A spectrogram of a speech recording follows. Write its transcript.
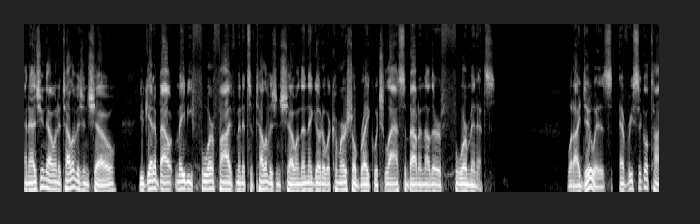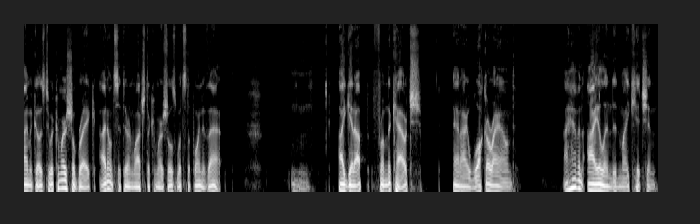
And as you know, in a television show, you get about maybe four or five minutes of television show, and then they go to a commercial break, which lasts about another four minutes. What I do is every single time it goes to a commercial break, I don't sit there and watch the commercials. What's the point of that? I get up from the couch and I walk around. I have an island in my kitchen,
